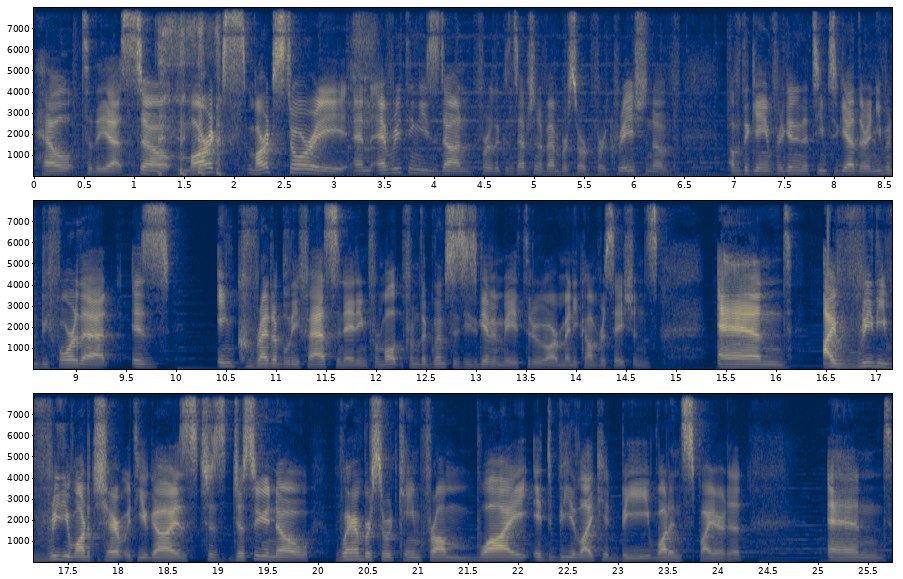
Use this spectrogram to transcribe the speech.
Hell to the yes. So Mark's Mark's story and everything he's done for the conception of Ember Sword, for creation of of the game, for getting the team together, and even before that, is incredibly fascinating from all, from the glimpses he's given me through our many conversations. And I really, really wanted to share it with you guys, just just so you know where Ember Sword came from, why it'd be like it'd be, what inspired it, and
